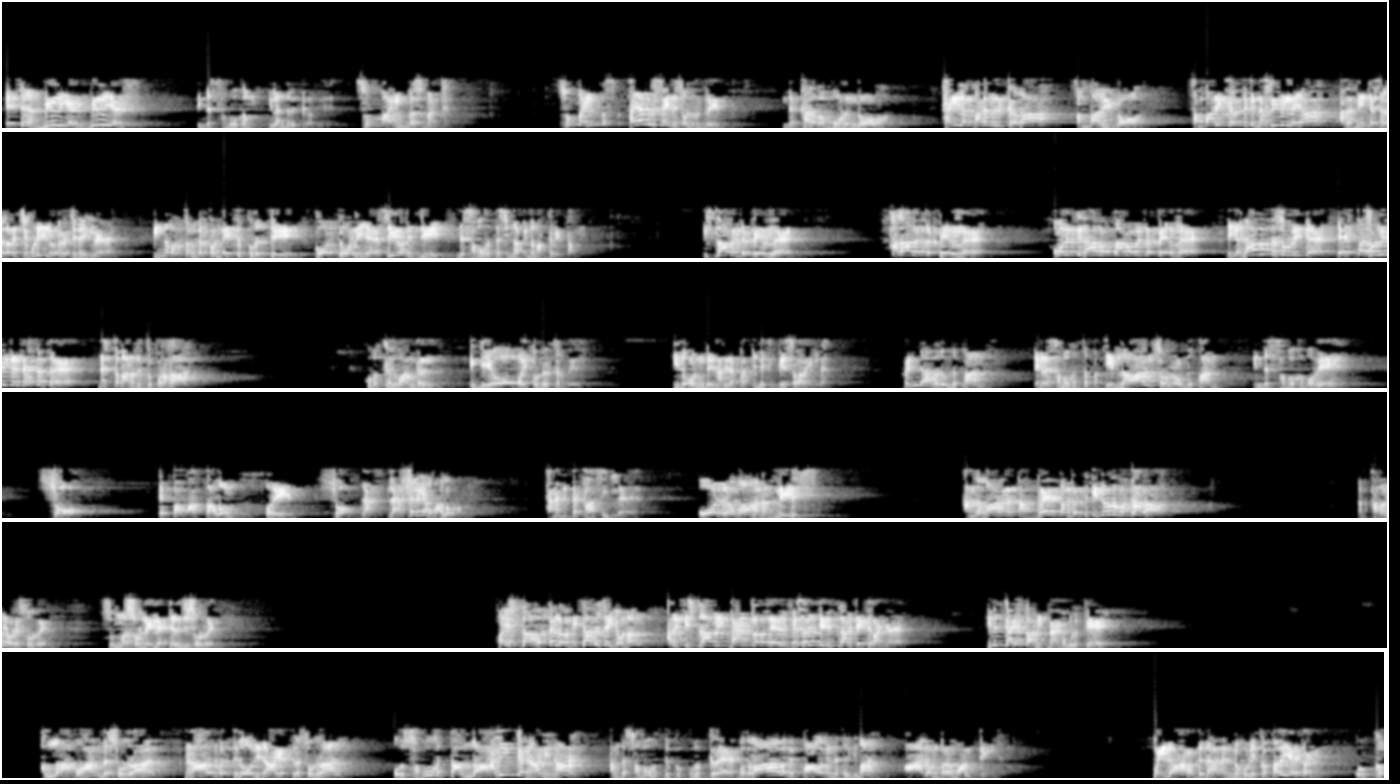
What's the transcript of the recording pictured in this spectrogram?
எத்தனை பில்லியன் பில்லியன்ஸ் இந்த சமூகம் இழந்திருக்கிறது. சும்மா இன்வெஸ்ட்மெண்ட் தயவு சொல்லுகின்றேன். இந்த கதவை மூடுங்கோ. கையில படம் இருக்கிறதா? சம்பாதிங்கோ. சம்பாதிக்கிறதுக்கு நசீப் இல்லையா? அதை நீங்க செலவழிச்சு முடியுங்க பிரச்சனை இல்லை. இன்னமத்தொண்ட கொண்டைத்து கொடுத்து கோட்டு வழிய சீரழிஞ்சு இந்த சமூகத்தை சின்ன பின்னமாக்க வேண்டாம் இஸ்லாம் என்ற பெயர்ல ஹலால் என்ற பெயர்ல உங்களுக்கு லாபம் தாரோம் என்ற பெயர்ல நீங்க லாபத்தை சொல்றீங்க. எப்ப சொல்லுவீங்க நஷ்டத்தை? நஷ்டமானதுக்கு பிறகா குடுக்கல் வாங்கல் எங்கேயோ போய் கொண்டிருக்கிறது. இது ஒன்று. நான் இதை பத்தி இன்றைக்கு பேச வர இல்லை. ரெண்டாவது ஒன்று தான் எங்கட சமூகத்தை பத்தி எல்லாரும் சொல்ற ஒன்று தான் இந்த சமூகம் ஒரு ஷோ. எப்ப பார்த்தாலும் ஒரு ஷோ. லக்ஷரியா வாழணும் தனங்கிட்ட காசு இல்ல. ஓடுற வாகனம் லீஸ் அந்த வாகனத்தை அப்கிரேட் பண்றதுக்கு இன்னொரு வக்காலா? நான் கவலையோட சொல்றேன். சும்மா சொல்ல இல்ல தெரிஞ்சு சொல்றேன். ஃபைவ் ஸ்டார் ஹோட்டல் ஒரு நிக்காக செய்யணும். அதுக்கு இஸ்லாமிக் பேங்க்ல வந்து எது பெசிலிட்டி இருக்குதான்னு கேட்கிறாங்க இதுக்கா இஸ்லாமிக் பேங்க் உங்களுக்கு? அல்லாஹ் குரான்ல சொல்றான் நான் ஆரம்பத்தில் ஓதின ஆயத்துல சொல்றான் ஒரு சமூகத்தை அல்லா அழிக்க நாடினா அந்த சமூகத்துக்கு கொடுக்கிற முதலாவது பாவம் என்ன தெரியுமா? ஆடம்பர வாழ்க்கை. வைதா அரதுன கரியத்தன்.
